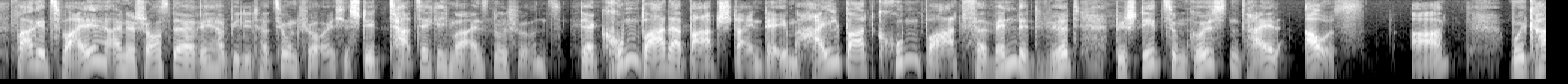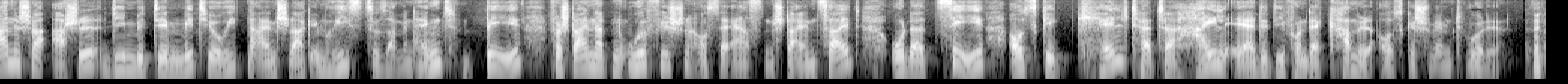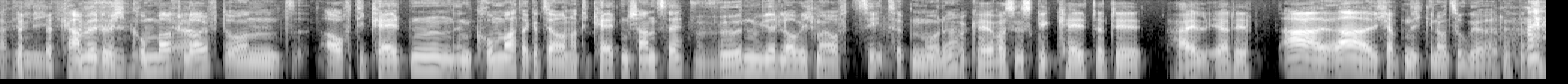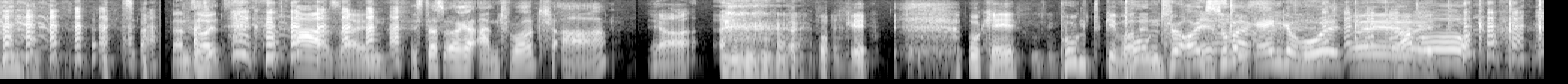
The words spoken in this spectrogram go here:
Frage 2, eine Chance der Rehabilitation für euch. Es steht tatsächlich mal 1-0 für uns. Der Krummbader Badstein, der im Heilbad Krummbad verwendet wird, besteht zum größten Teil aus A. Vulkanischer Asche, die mit dem Meteoriteneinschlag im Ries zusammenhängt. B. Versteinerten Urfischen aus der ersten Steinzeit. Oder C. Aus gekälterter Heilerde, die von der Kammel ausgeschwemmt wurde. Also nachdem die Kammel durch Krumbach läuft und auch die Kelten in Krumbach, da gibt es ja auch noch die Keltenschanze, würden wir, glaube ich, mal auf C tippen, oder? Okay, was ist gekälterte Heilerde? Ah, ah ich habe nicht genau zugehört. Dann soll es A sein. Ist das eure Antwort? A. Ja. Okay. Okay. Punkt gewonnen. Punkt für euch, souverän geholt. Bravo.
